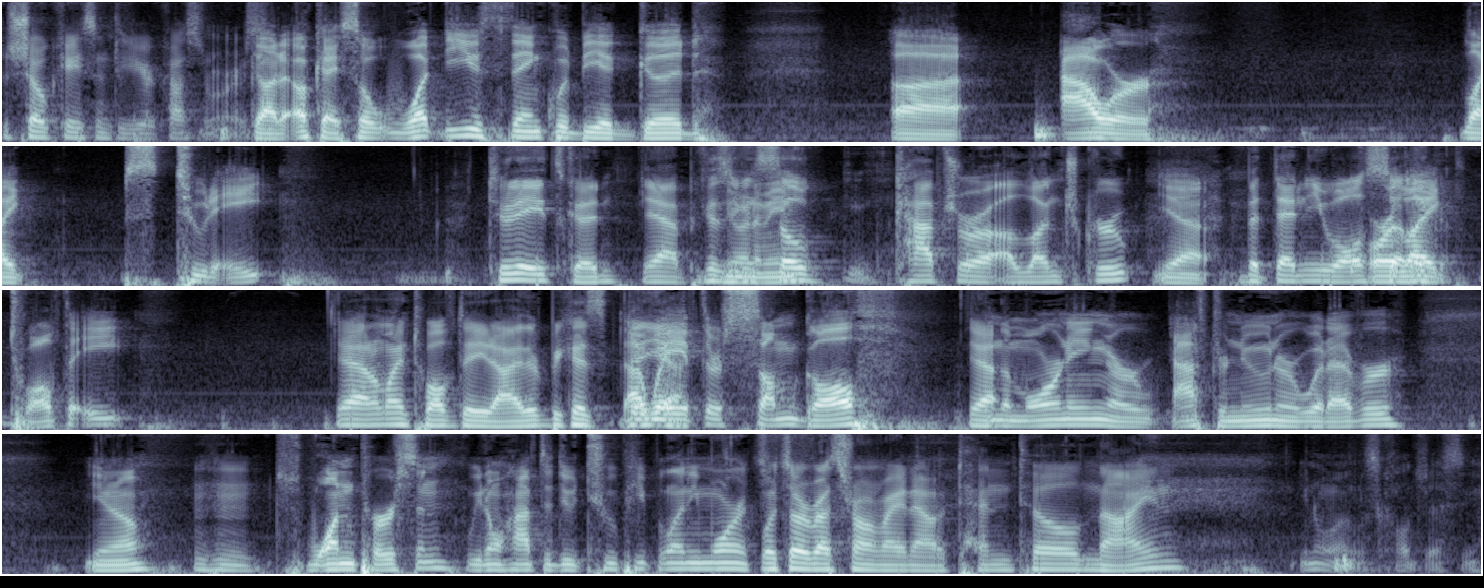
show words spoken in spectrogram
showcasing to your customers. Got it. Okay, so what do you think would be a good uh, hour, like two to eight? Two to eight's good. Yeah, because You you, know can what still capture a, lunch group. Yeah, But then you also or like twelve to eight. Yeah, I don't mind twelve to eight either because That yeah, way, if there's some golf Yeah. in the morning or afternoon or whatever, you know, mm-hmm. just one person. We don't have to do two people anymore. It's what's our restaurant right now? Ten till nine. you know what? Let's call Jesse.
